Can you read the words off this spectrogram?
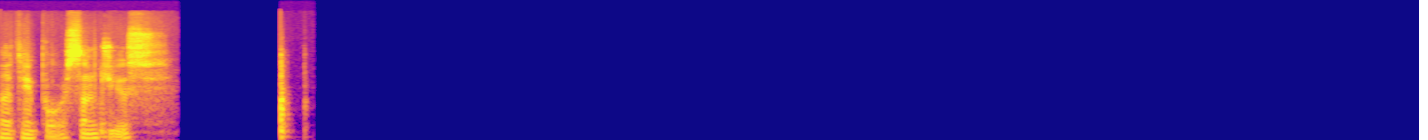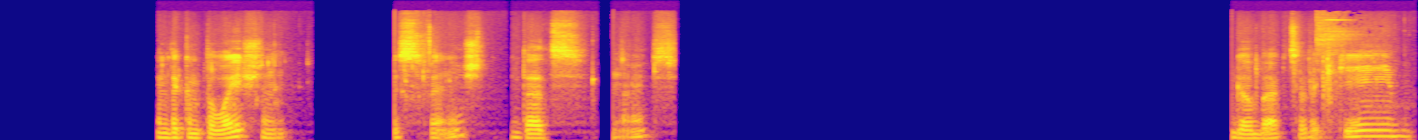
Let me pour some juice. And the compilation is finished. That's nice. Go back to the game.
